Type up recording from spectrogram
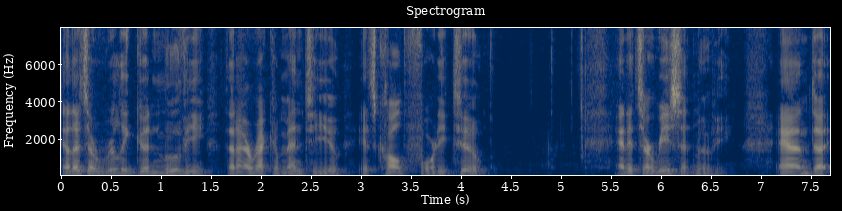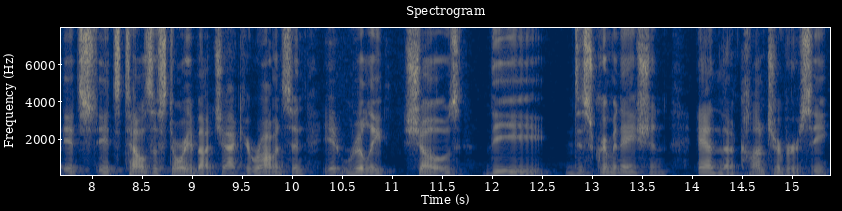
Now, there's a really good movie that I recommend to you. It's called 42. And it's a recent movie. And uh, it's, it tells a story about Jackie Robinson. It really shows the discrimination and the controversy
